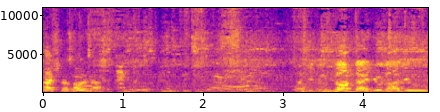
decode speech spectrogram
那知道到啦。 我始终讲的有那有。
